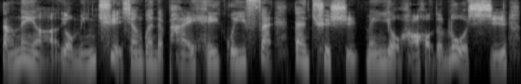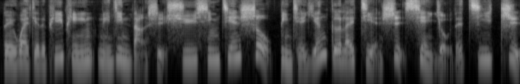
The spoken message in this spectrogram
党内啊有明确相关的排黑规范，但确实没有好好的落实，对外界的批评，民进党是虚心接受，并且严格来检视现有的机制。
